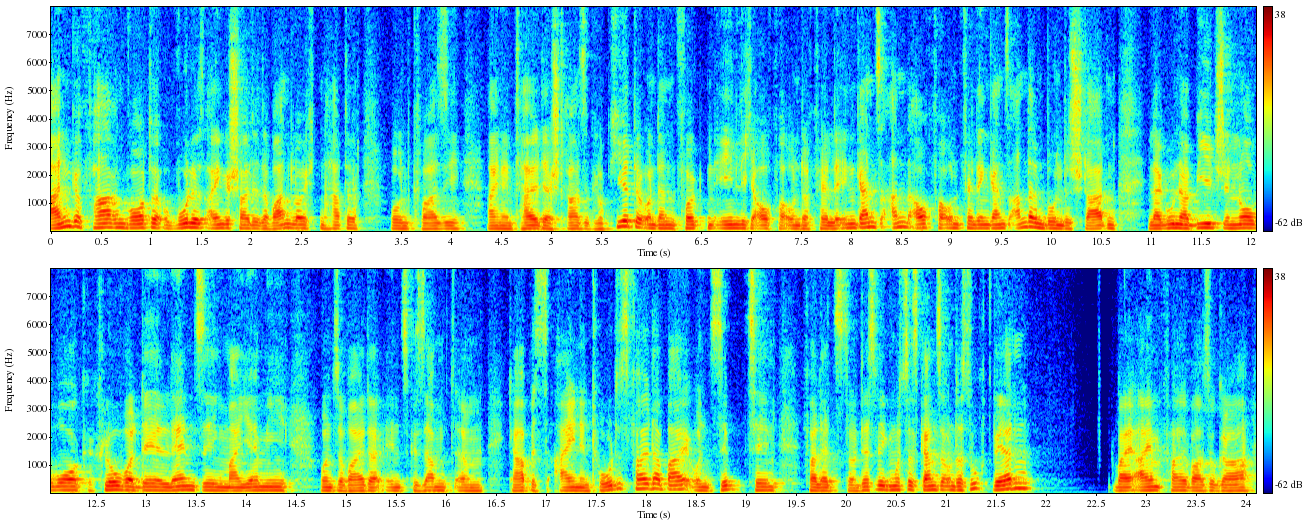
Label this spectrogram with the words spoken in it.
angefahren wurde, obwohl es eingeschaltete Warnleuchten hatte und quasi einen Teil der Straße blockierte. Und dann folgten ähnliche Auffahrunfälle in ganz an, Auffahrunfälle in ganz anderen Bundesstaaten, Laguna Beach, in Norwalk, Cloverdale, Lansing, Miami und so weiter. Insgesamt ähm, gab es einen Todesfall dabei und 17 Verletzte. Und deswegen muss das Ganze untersucht werden. Bei einem Fall war sogar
